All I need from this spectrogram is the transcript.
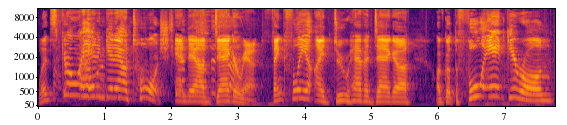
Let's go ahead and get our torch and our dagger out. Thankfully, I do have a dagger. I've got the full ant gear on.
